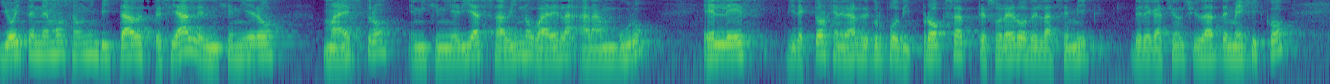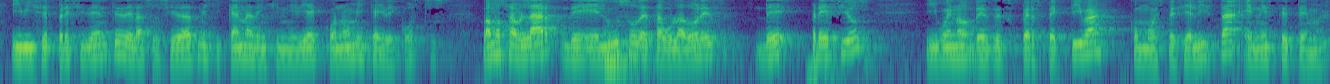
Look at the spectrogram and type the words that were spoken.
y hoy tenemos a un invitado especial, el ingeniero maestro en ingeniería Sabino Varela Aramburo. Él es director general del grupo DIPROXA, tesorero de la CEMIC Delegación Ciudad de México y vicepresidente de la Sociedad Mexicana de Ingeniería Económica y de Costos. Vamos a hablar del uso de tabuladores de precios y bueno, desde su perspectiva como especialista en este tema.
